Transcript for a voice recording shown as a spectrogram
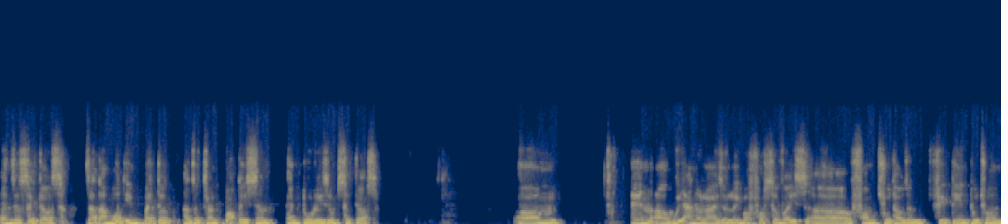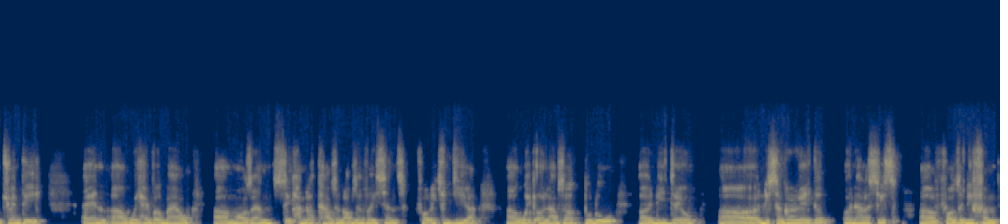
And the sectors that are most impacted are the transportation and tourism sectors. Um, and uh, we analyze the labor force surveys uh, from 2015 to 2020. And uh, we have about uh, more than 600,000 observations for each year, uh, which allows us to do uh, detailed disaggregated analysis uh, for the different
